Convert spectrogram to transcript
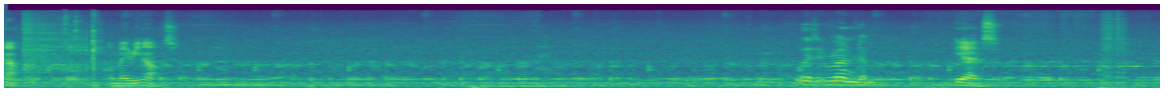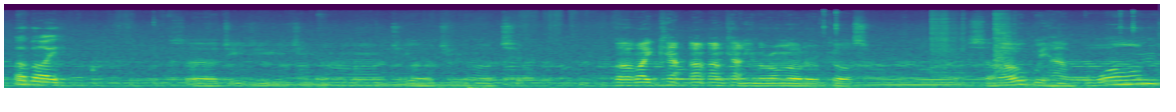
Ah, or maybe not. Was it random? Yes. Oh boy. So G G G R G R G R two. Well, I count? I'm, counting in the wrong order, of course. So we have one,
